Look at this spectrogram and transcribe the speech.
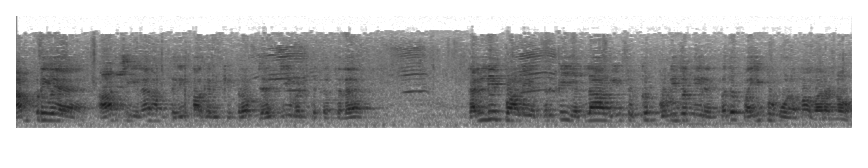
நம்முடைய ஆட்சியில நாம் தெளிவாக இருக்கின்றோம் ஜல்ஜீவன் திட்டத்துல கள்ளிப்பாளையத்திற்கு எல்லா வீட்டுக்கும் புனித நீர் என்பது பைப்பு மூலமா வரணும்.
